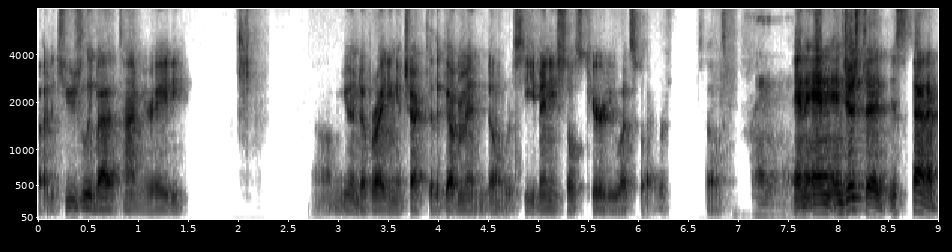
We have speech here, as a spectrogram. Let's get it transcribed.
But it's usually by the time you're 80. Um, you end up writing a check to the government and don't receive any Social Security whatsoever. So, and and and just to just kind of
